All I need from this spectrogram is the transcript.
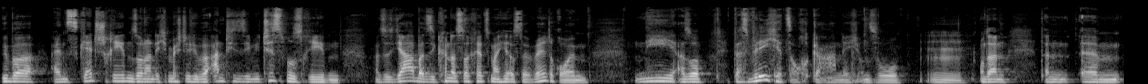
über einen Sketch reden, sondern ich möchte über Antisemitismus reden. Also ja, aber Sie können das doch jetzt mal hier aus der Welt räumen. Nee, also das will ich jetzt auch gar nicht und so. Und dann, dann ähm,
